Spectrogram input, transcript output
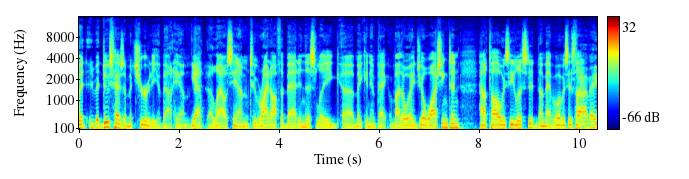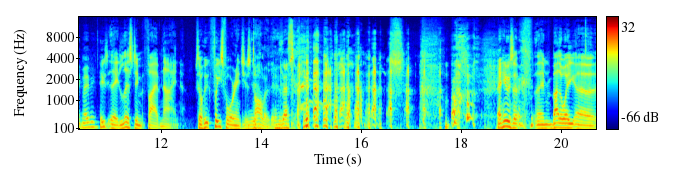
but but Deuce has a maturity about him Yeah. that allows him to right off the bat in this league uh, make an impact. By the way, Joe Washington, how tall was he listed? I mean, what was his height? Five eight, maybe. He's, they list him at five nine, so he, he's four inches taller than him. That's, And he was a. And by the way, uh,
